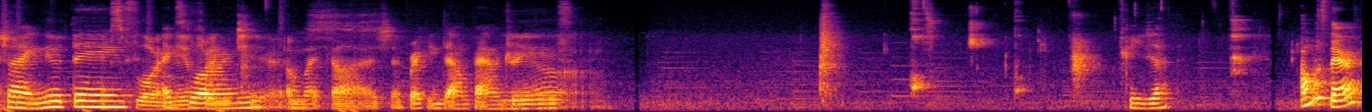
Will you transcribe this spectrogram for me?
trying new things, Exploring new exploring. frontiers. Oh my gosh, breaking down boundaries. Yeah. Can you do that? Almost there.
